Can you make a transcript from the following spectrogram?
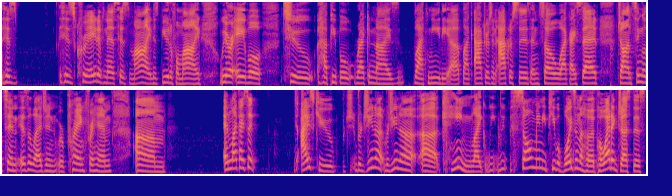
his his creativeness, his mind, his beautiful mind, we are able to have people recognize black media, black actors and actresses. And so, like I said, John Singleton is a legend. We're praying for him. Um, and like I said, Ice Cube, Regina, Regina uh, King, like we, we, so many people, Boyz n the Hood, Poetic Justice,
